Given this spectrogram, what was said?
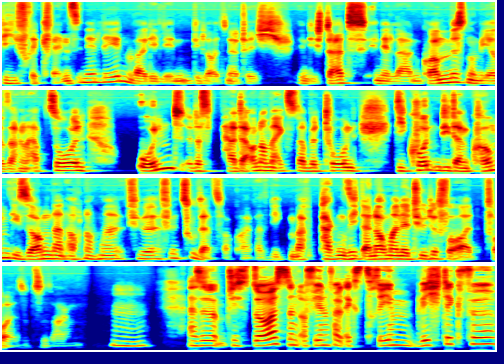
die Frequenz in den Läden, weil die Läden, die Leute natürlich in die Stadt, in den Laden kommen müssen, um ihre Sachen abzuholen und, das hat er auch nochmal extra betont, die Kunden, die dann kommen, die sorgen dann auch nochmal für, für Zusatzverkäufe. Also die packen sich dann nochmal eine Tüte vor Ort voll sozusagen. Hm. Also die Stores sind auf jeden Fall extrem wichtig für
